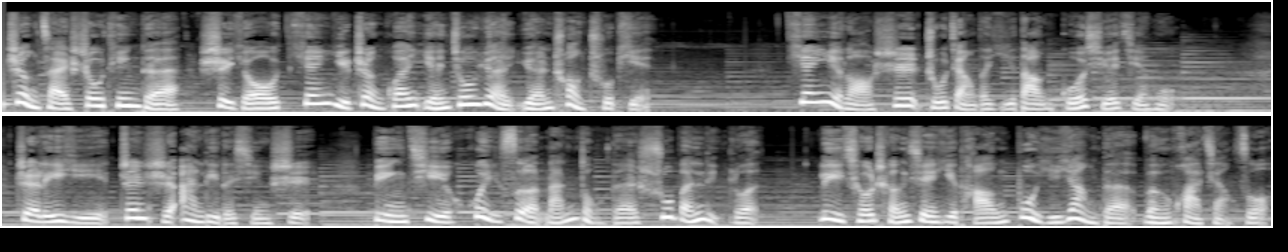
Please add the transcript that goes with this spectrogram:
正在收听的是由天意正观研究院原创出品，天意老师主讲的一档国学节目。这里以真实案例的形式，摒弃晦涩难懂的书本理论，力求呈现一堂不一样的文化讲座。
